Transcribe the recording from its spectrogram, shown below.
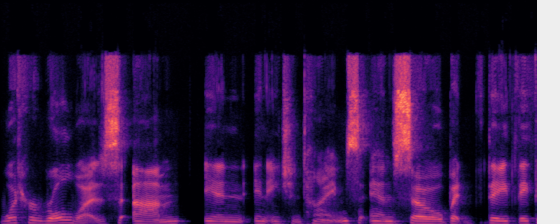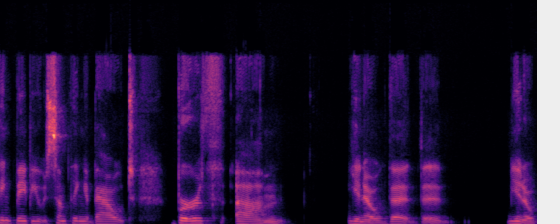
what her role was um, in in ancient times, and so, but they they think maybe it was something about birth. Um, you know, the the you know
